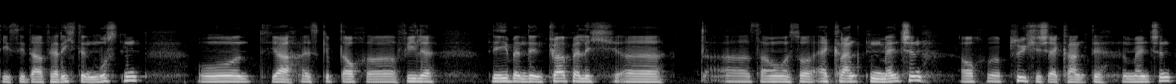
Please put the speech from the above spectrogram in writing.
die sie da verrichten mussten. Und ja, es gibt auch viele neben den körperlich, sagen wir mal so, erkrankten Menschen, auch psychisch erkrankte Menschen,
